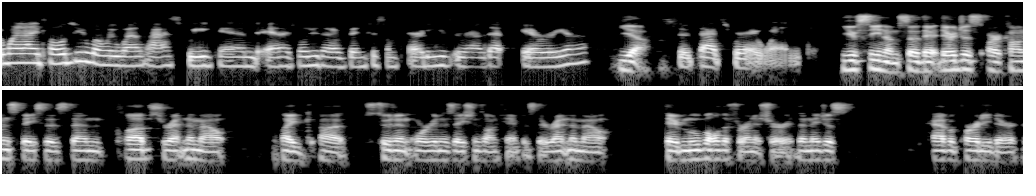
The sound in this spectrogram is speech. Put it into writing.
I when I told you when we went last weekend, and I told you that I've been to some parties around that area. Yeah. So that's where I went. You've seen them. So they're, they're just our common spaces. Then clubs rent them out like uh, student organizations on campus. They rent them out, they move all the furniture, then they just have a party there.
